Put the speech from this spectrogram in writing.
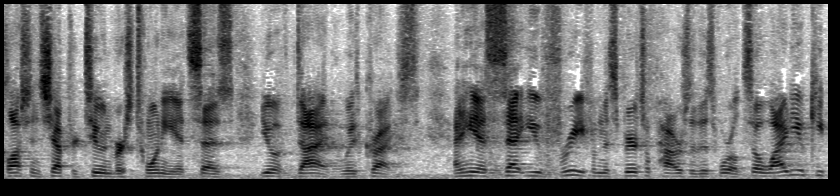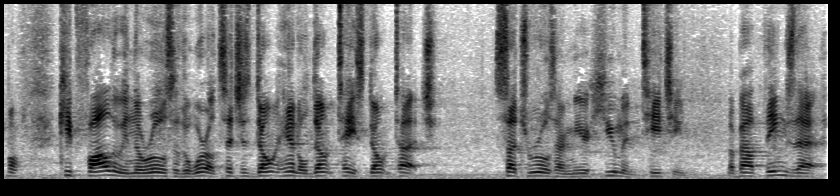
Colossians chapter 2 and verse 20, it says, You have died with Christ, and he has set you free from the spiritual powers of this world. So why do you keep, keep following the rules of the world, such as don't handle, don't taste, don't touch? Such rules are mere human teaching about things that,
